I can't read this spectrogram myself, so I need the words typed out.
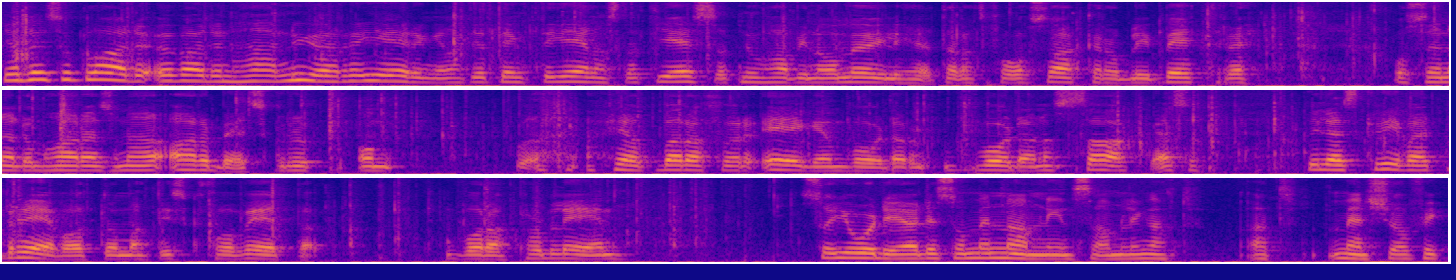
Jag blev så glad över den här nya regeringen att jag tänkte genast att yes, att nu har vi några möjligheter att få saker att bli bättre. Och sen när de har en sån här arbetsgrupp om helt bara för egenvårdarnas saker så vill jag skriva ett brev åt dem att de skulle få veta våra problem. Så gjorde jag det som en namninsamling att, att människor fick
